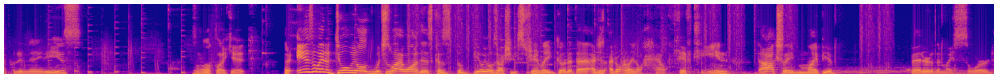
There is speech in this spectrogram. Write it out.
I put it in any of these? Doesn't look like it. There is a way to dual wield, which is why I wanted this, because the yo-yos are actually extremely good at that. I just, I don't really know how. 15? That actually might be a better than my sword.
